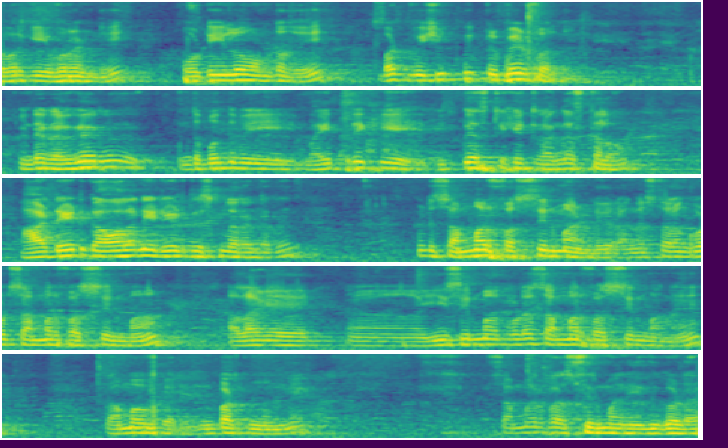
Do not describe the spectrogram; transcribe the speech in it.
ఎవరికి ఇవ్వరండి. పోటీలో ఉంటుంది. But we should be prepared for that. అంటే రవి గారు ఇంతకుముందు మీ మైత్రికి బిగ్గెస్ట్ హిట్ రంగస్థలం. ఆ డేట్ కావాలని డేట్ తీసుకున్నారంటారు అంటే సమ్మర్ ఫస్ట్ సినిమా అండి. రంగస్థలం కూడా సమ్మర్ ఫస్ట్ సినిమా. అలాగే ఈ సినిమా కూడా సమ్మర్ ఫస్ట్ సినిమానే. రాంబాబు గారు వినపడుతుందండి? సమ్మర్ ఫస్ట్ సినిమా ఇది కూడా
